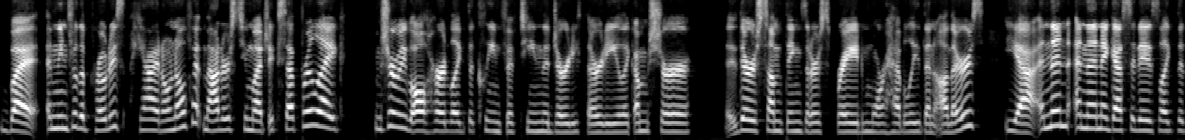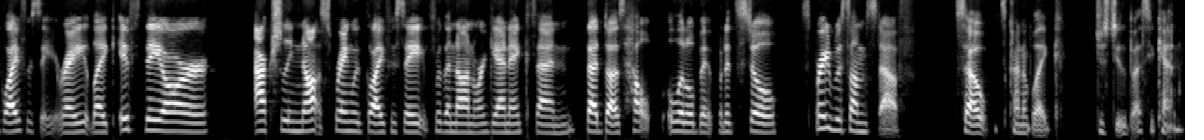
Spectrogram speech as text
But I mean, for the produce, yeah, I don't know if it matters too much, except for like, I'm sure we've all heard like the clean 15, the dirty 30. Like, I'm sure there are some things that are sprayed more heavily than others. Yeah. And then, and then I guess it is like the glyphosate, right? Like, if they are actually not spraying with glyphosate for the non organic, then that does help a little bit, but it's still sprayed with some stuff. So it's kind of like just do the best you can.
